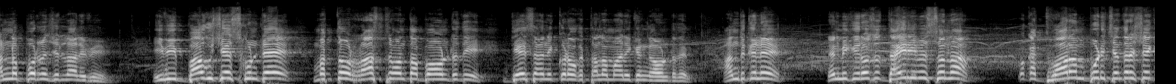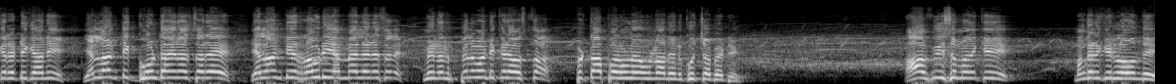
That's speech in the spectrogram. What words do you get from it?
అన్నపూర్ణ జిల్లాలు ఇవి. ఇవి బాగు చేసుకుంటే మొత్తం రాష్ట్రం అంతా బాగుంటుంది. దేశానికి కూడా ఒక తలమానికంగా ఉంటుంది. అందుకనే నేను మీకు ఈరోజు ధైర్యం ఇస్తున్నా. ఒక ద్వారంపూడి చంద్రశేఖర్ రెడ్డి కానీ ఎలాంటి గూండా అయినా సరే ఎలాంటి రౌడీ ఎమ్మెల్యే అయినా సరే మీరు నన్ను పిలవండి ఇక్కడే వస్తా. పుట్టాపురంలో ఉన్నా నేను కూర్చోబెట్టి. ఆఫీసు మనకి మంగళగిరిలో ఉంది.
